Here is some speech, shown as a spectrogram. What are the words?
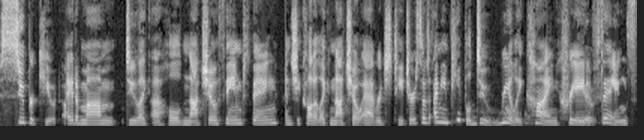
super cute. I had a mom do like a whole nacho themed thing and she called it like nacho average teacher. So, I mean, people do really oh, kind, creative cute. things.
